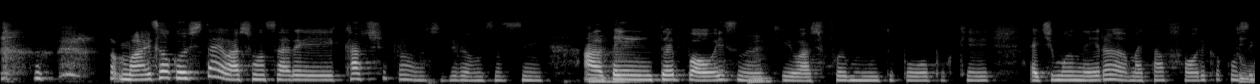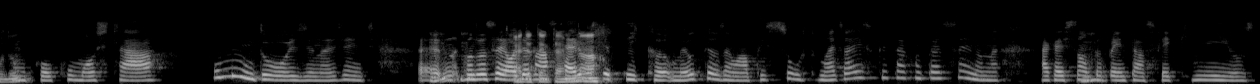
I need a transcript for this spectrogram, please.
Mas eu gostei, eu acho uma série cativante, digamos assim. Ah, Uhum, tem The Boys, né, uhum, que eu acho que foi muito boa, porque é de maneira metafórica conseguir um pouco mostrar o mundo hoje, né, gente? É, Uhum. quando você olha na série, você fica, meu Deus, é um absurdo, mas é isso que está acontecendo, né? A questão Uhum. também das fake news,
